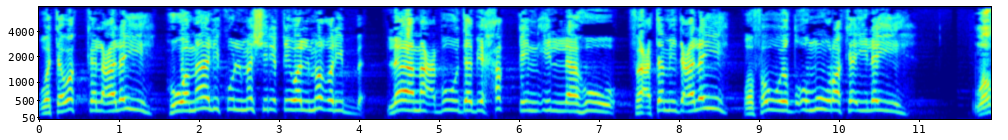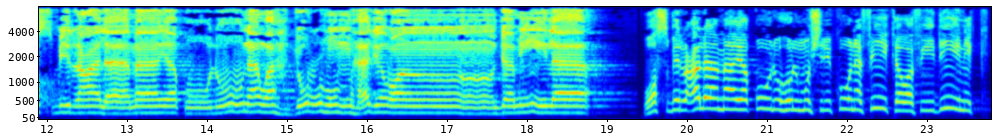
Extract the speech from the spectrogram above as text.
وتوكل عليه هو مالك المشرق والمغرب لا معبود بحق إلا هو فاعتمد عليه وفوض أمورك إليه. واصبر على ما يقولون واهجرهم هجرا جميلا. واصبر على ما يقوله المشركون فيك وفي دينك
